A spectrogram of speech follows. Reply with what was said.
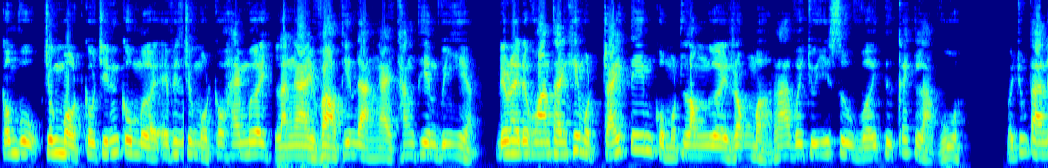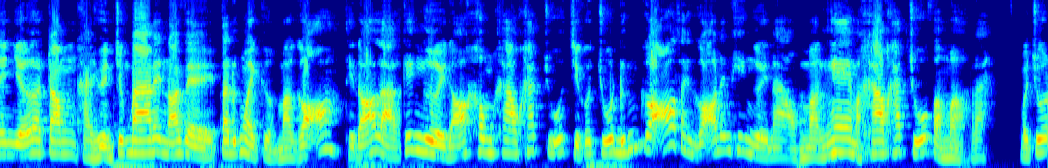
Công vụ chương 1 câu 9 đến câu 10, Ephesos chương 1 câu 20 là Ngài vào thiên đàng, Ngài thăng thiên vinh hiển. Điều này được hoàn thành khi một trái tim của một lòng người rộng mở ra với Chúa Giêsu với tư cách là vua. Và chúng ta nên nhớ trong Khải Huyền chương 3 đấy nói về ta đứng ngoài cửa mà gõ thì đó là cái người đó không khao khát Chúa, chỉ có Chúa đứng gõ thôi, gõ đến khi người nào mà nghe mà khao khát Chúa và mở ra. Và Chúa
